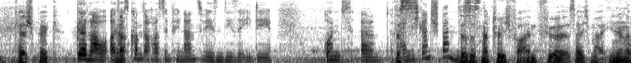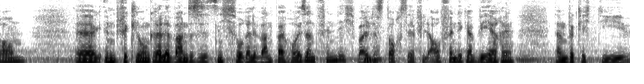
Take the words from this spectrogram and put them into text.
ein Cashback. Genau, also Ja. das kommt auch aus dem Finanzwesen, diese Idee. Und ähm, das, das fand ich ganz spannend. Das ist natürlich vor allem für, sag ich mal, Innenraum. Äh, Entwicklung relevant. Das ist jetzt nicht so relevant bei Häusern, finde ich, weil mhm. das doch sehr viel aufwendiger wäre, mhm. Dann wirklich die,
